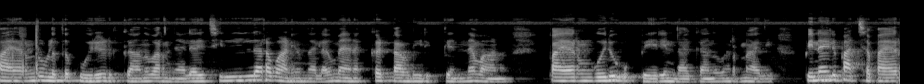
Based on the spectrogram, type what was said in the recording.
പയറിന്റെ ഉള്ളിലത്തെ കുരു എടുക്കുക എന്ന് പറഞ്ഞാൽ അത് ചില്ലറ പണിയൊന്നുമല്ല. അത് മെനക്കെട്ട് അവിടെ ഇരിക്കുക തന്നെ വേണം. പയറും കുരു ഉപ്പേരി ഉണ്ടാക്കുക എന്ന് പറഞ്ഞാൽ പിന്നെ അതിൽ പച്ചപ്പയർ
